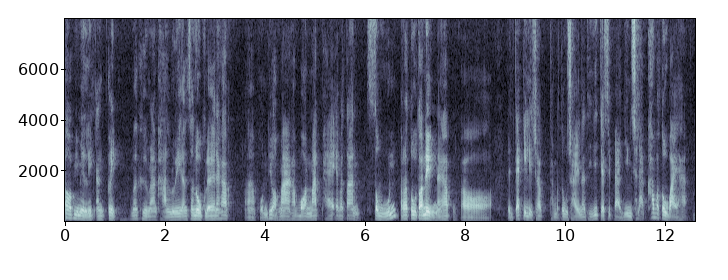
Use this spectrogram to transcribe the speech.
บอลพรีเมียร์ลีกอังกฤษ เมื่อคืนวันอังคารลุยกันสนุกเลยนะครับผลที่ออกมาครับบอลมัดแพ้เอเวอร์ตันศูนย์ประตูต่อหนึ่งนะครับ ก็เป็นแจ็คกิลลิชครับทำประตูชัยนาทีที่ 78 ยิงฉลับเข้าประตูไปฮะเด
